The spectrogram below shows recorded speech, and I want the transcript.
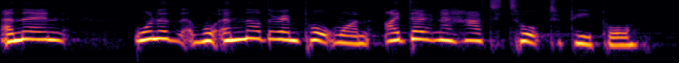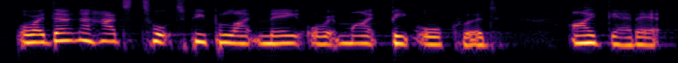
And then one of the, another important one, I don't know how to talk to people, or I don't know how to talk to people like me, or it might be awkward. I get it.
